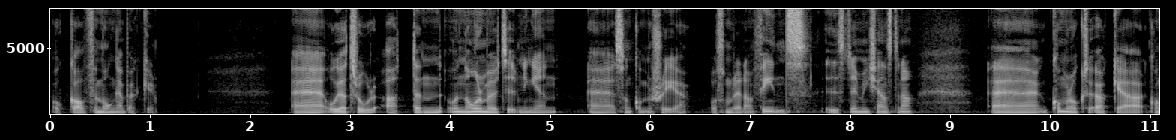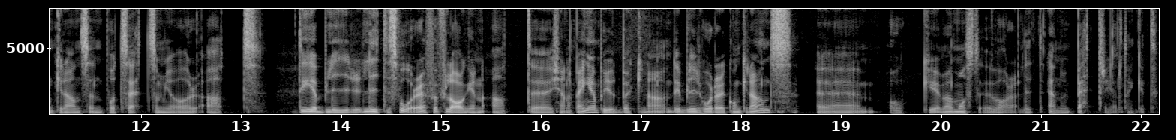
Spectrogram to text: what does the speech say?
och av för många böcker. Eh, och jag tror att den enorma utgivningen eh, som kommer ske och som redan finns i streamingtjänsterna eh, kommer också öka konkurrensen på ett sätt som gör att det blir lite svårare för förlagen att eh, tjäna pengar på ljudböckerna. Det blir hårdare konkurrens eh, och man måste vara lite ännu bättre helt enkelt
